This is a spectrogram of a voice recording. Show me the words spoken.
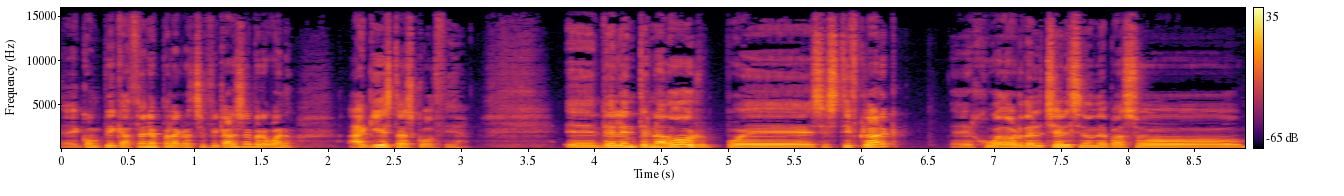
eh, complicaciones para clasificarse, pero bueno, aquí está Escocia. Eh, del entrenador, pues Steve Clark, jugador del Chelsea, donde pasó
